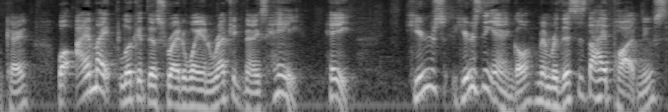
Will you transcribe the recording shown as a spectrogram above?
Okay? Well, I might look at this right away and recognize, hey, hey, here's here's the angle. Remember, this is the hypotenuse.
